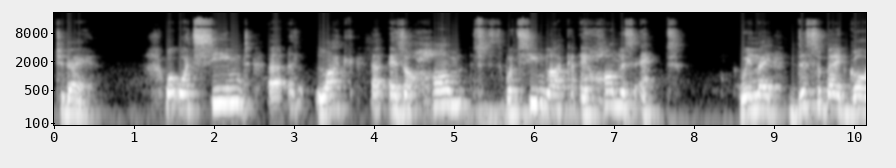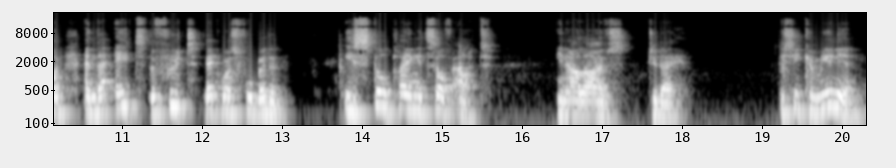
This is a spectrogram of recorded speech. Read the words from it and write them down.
today. What, what seemed uh, like uh, as a harm, what seemed like a harmless act when they disobeyed God and they ate the fruit that was forbidden is still playing itself out in our lives today. You see, communion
